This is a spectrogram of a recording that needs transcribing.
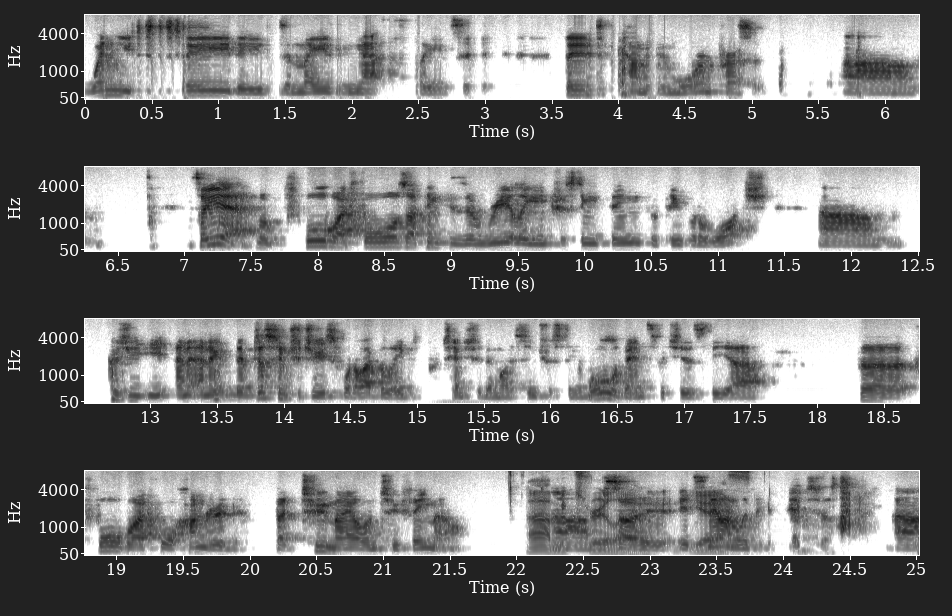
when you see these amazing athletes, it, they become even more impressive. Um, so yeah, look, four by fours I think is a really interesting thing for people to watch. Um, because you, you, and, and they've just introduced what I believe is potentially the most interesting of all events, which is the uh, the four by four hundred, but two male and two female. Ah, mixed um, relay. So it's yes. now an Olympic event. Uh,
